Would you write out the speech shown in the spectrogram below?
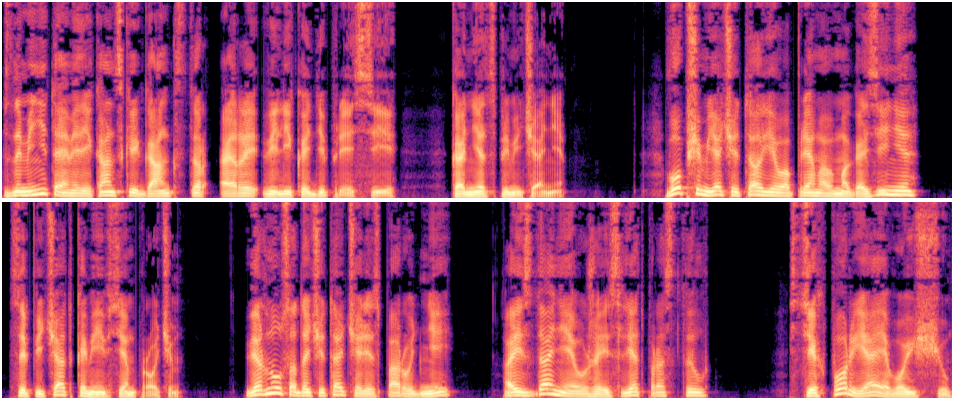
знаменитый американский гангстер эры Великой депрессии. Конец примечания. В общем, я читал его прямо в магазине с опечатками и всем прочим. Вернулся дочитать через пару дней, а издание уже и след простыл. С тех пор я его ищу.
